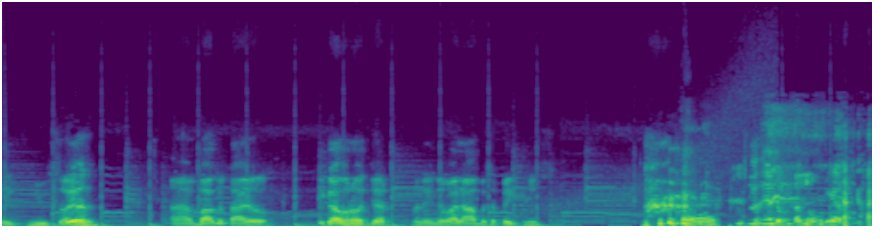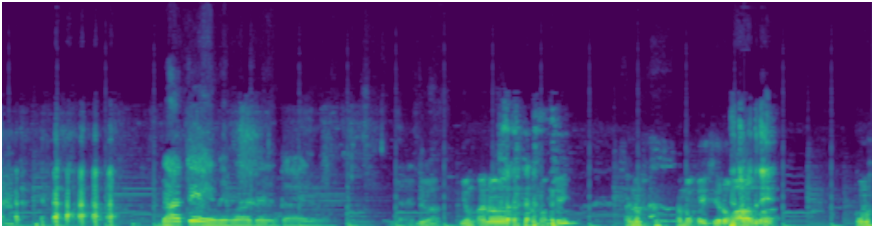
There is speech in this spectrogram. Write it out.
fake news. So, yun. Ah, bago tayo, ikaw, Roger, naniniwala ka ba sa fake news? Oo. Tanong yan? Dati, may mga ganun tayo. Di ba? Yung ano, namatay, ano, namatay si Rokawa. Oh,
